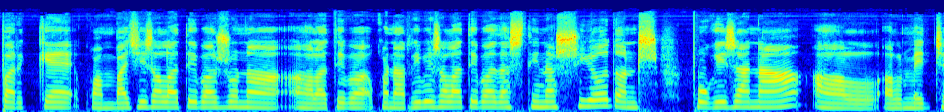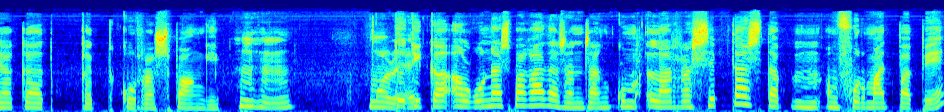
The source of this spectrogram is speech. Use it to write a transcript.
perquè quan vagis a la teva zona, a la teva, quan arribis a la teva destinació, doncs puguis anar al, al metge que, que et correspongui. Mhm. -huh. Molt bé. Tot i que algunes vegades ens han, les receptes de, mm, en format paper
